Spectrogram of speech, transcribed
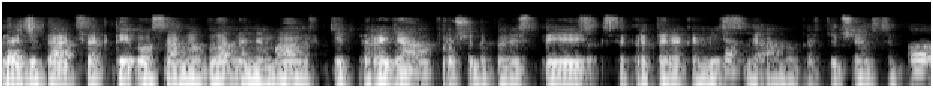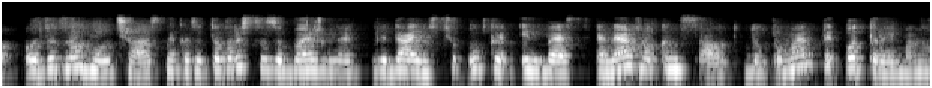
реалізації активу, саме обладнання маркет Раян. Прошу доповісти секретаря комісії Анну Костюченко. Од одного учасника це товариство з обмеженою відповідальністю «Укрінвест Енергоконсалт». Документи отримано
